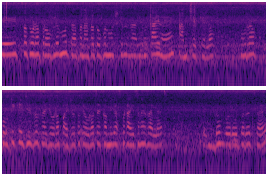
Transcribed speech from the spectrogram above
वेटचा थोडा प्रॉब्लेम होता पण आता तो पण मुश्किल झाला. काय नाही आम्ही चेक केलं. पुरा फोर्टी के जीचंच आहे जेवढा पाहिजे होता तेवढाच आहे. कमी जास्त काहीच नाही झालं आहे एकदम बरोबरच आहे.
